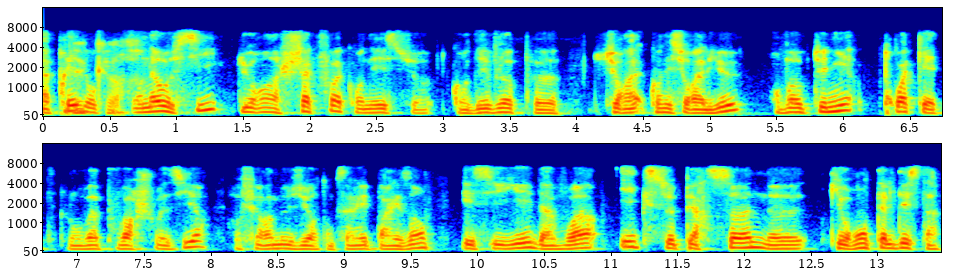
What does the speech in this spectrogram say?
après, donc, on a aussi, durant chaque fois qu'on est sur, qu'on développe, euh, sur qu'on est sur un lieu, on va obtenir trois quêtes que l'on va pouvoir choisir au fur et à mesure. Donc, ça va être par exemple essayer d'avoir X personnes euh, qui auront tel destin.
